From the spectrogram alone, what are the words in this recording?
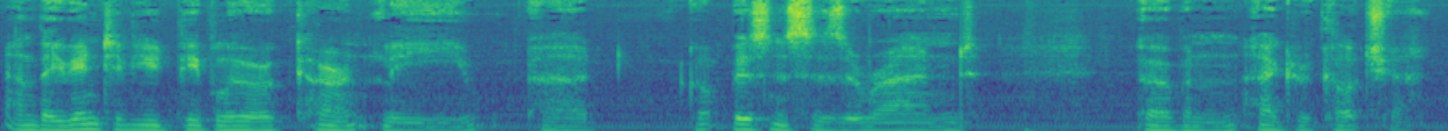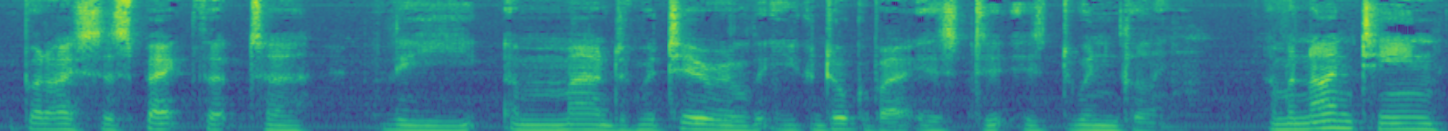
and they've interviewed people who are currently uh, got businesses around urban agriculture. But I suspect that uh, the amount of material that you can talk about is d- is dwindling. Number 19,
